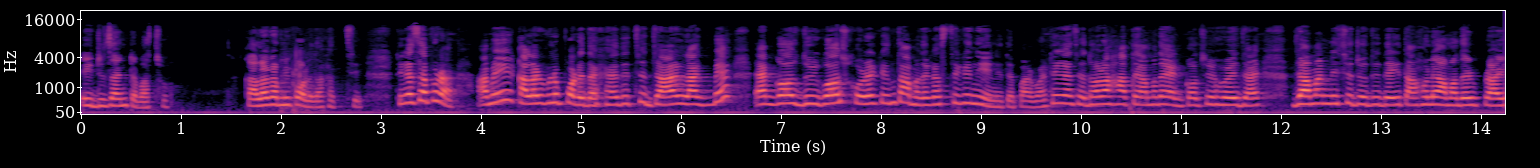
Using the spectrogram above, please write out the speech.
এই ডিজাইনটা বাছো। কালার আমি পরে দেখাচ্ছি। ঠিক আছে আপুরা? আমি কালারগুলো পরে দেখাই দিচ্ছি। যার লাগবে এক গজ, দুই গজ করে কিন্তু আমাদের কাছ থেকে নিয়ে নিতে পারবা। ঠিক আছে? ধরো হাতে আমাদের এক গজে হয়ে যায়। জামার নিচে যদি দেই তাহলে আমাদের প্রায়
